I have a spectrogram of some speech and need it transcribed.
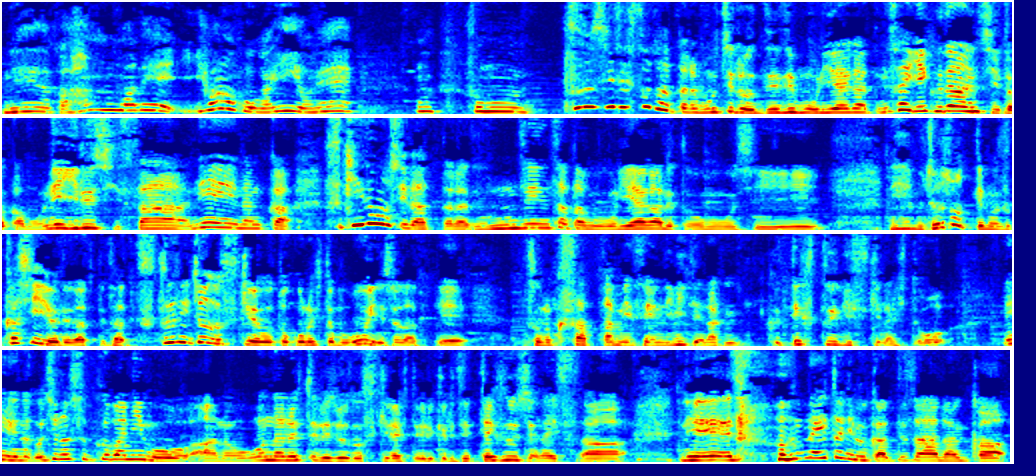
ねえ、だからあんまね、言わん方がいいよね。その、通じる人だったらもちろん全然盛り上がって、最近普段子とかもね、いるしさ、ね、なんか、好き同士だったら全然さ、多分盛り上がると思うし、ね、ジョジョって難しいよね。だって、だ普通にジョジョ好きな男の人も多いでしょだって、その腐った目線で見てなくて普通に好きな人。ねなんかうちの職場にも、あの、女の人でジョジョ好きな人いるけど絶対普通じゃないしさ、ねそんな人に向かってさ、なんか、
